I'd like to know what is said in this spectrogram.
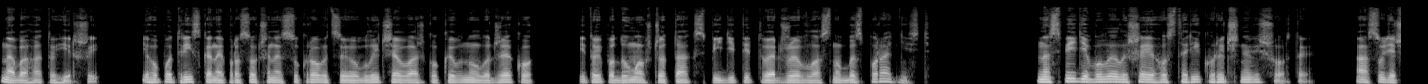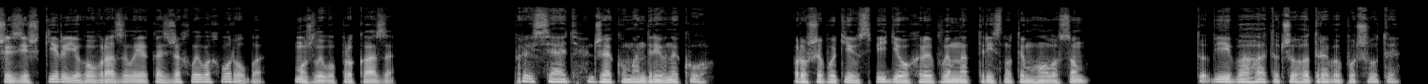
набагато гірший. Його потріскане, просочене сукровицею обличчя важко кивнуло Джеку, і той подумав, що так Спіді підтверджує власну безпорадність. На спіді були лише його старі коричневі шорти, а судячи зі шкіри, його вразила якась жахлива хвороба, можливо, проказа. Присядь, Джеку, мандрівнику, прошепотів спіді охриплим надтріснутим голосом. Тобі багато чого треба почути,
